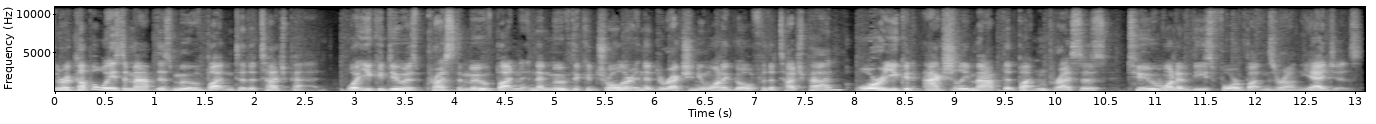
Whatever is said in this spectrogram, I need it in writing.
There are a couple ways to map this move button to the touchpad. What you could do is press the move button and then move the controller in the direction you want to go for the touchpad. Or you can actually map the button presses to one of these four buttons around the edges.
